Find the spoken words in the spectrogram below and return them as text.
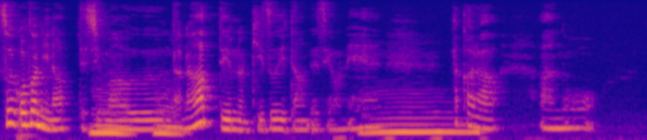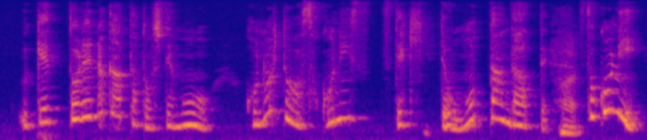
そういうことになってしまうんだなっていうのに気づいたんですよね。うんだから、あの、受け取れなかったとしても、この人はそこに素敵って思ったんだって、はい。そこに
